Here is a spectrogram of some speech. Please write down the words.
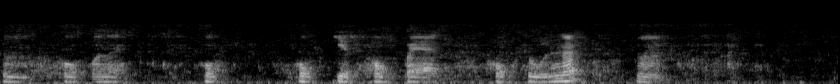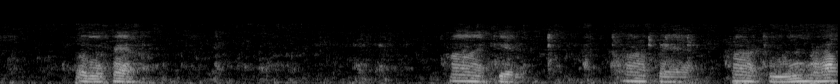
อืมหกอะไรหกหกเจ็ดหกแปดหกศูนย์นะอืมเออไม่ใช่ห้าเจ็ด ห้าแปดห้าศูนย์นะครับ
